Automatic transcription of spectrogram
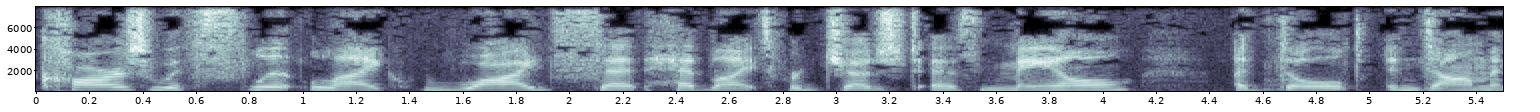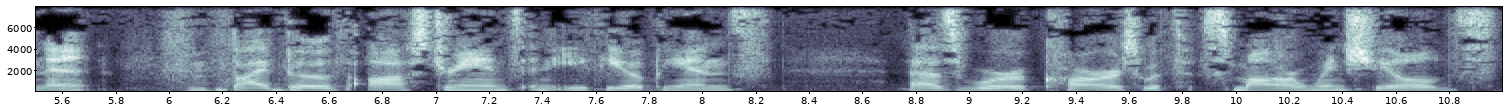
cars with slit-like wide set headlights were judged as male, adult, and dominant by both Austrians and Ethiopians as were cars with smaller windshields,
